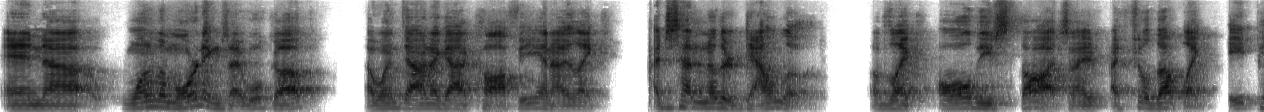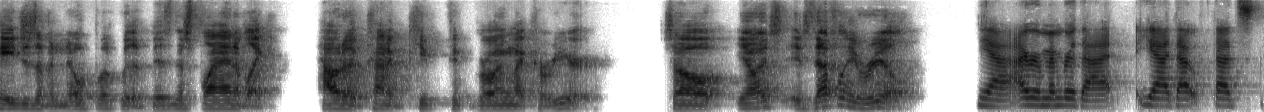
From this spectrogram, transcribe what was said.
and uh, one of the mornings i woke up i went down i got a coffee and i like i just had another download of like all these thoughts and I, I filled up like eight pages of a notebook with a business plan of like how to kind of keep growing my career. So, you know, it's it's definitely real. Yeah, I remember that. Yeah, that that's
